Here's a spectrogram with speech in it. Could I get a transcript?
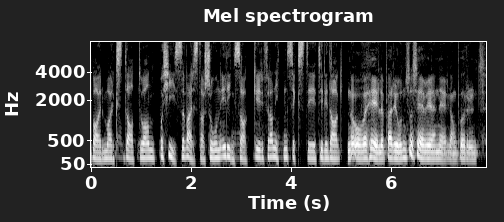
barmarksdatoene på Kise værstasjon i Ringsaker fra 1960 til i dag. Over hele perioden så ser vi en nedgang på rundt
